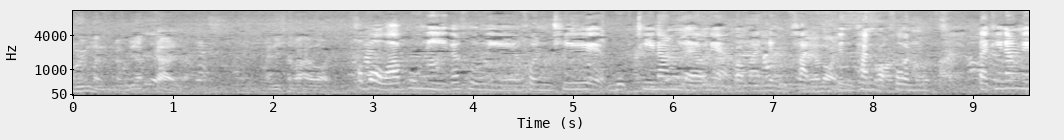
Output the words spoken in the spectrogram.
เฮ้ยเหมือนเหมือนเลือดไก่อะอั นนี้ฉันว่าอร่อย เขาบอกว่าพรุ่งนี้ก็คือมีคนที่บุกที่นั่งแล้วเนี่ยประมาณ 1,000 1,000กว่าคน แต่ที่นั่งใน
